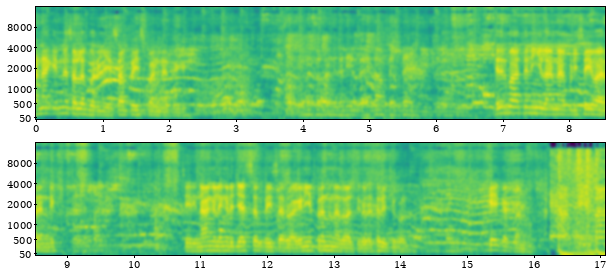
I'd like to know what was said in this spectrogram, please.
அண்ணாக்கு என்ன சொல்ல போறீங்க? சர்ப்ரைஸ் பண்ணதுக்கு. எதிர்பார்த்து நீங்களா அண்ணா இப்படி செய்வாரண்டு சரி நாங்கள் எங்களோட ஜஸ்ட் சர்ப்ரைஸ் தருவாங்க. நீ பிறந்த நாள் வாழ்த்துக்களை தெரிவிச்சுக்கொள்றோம் के गठबंधन हो।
